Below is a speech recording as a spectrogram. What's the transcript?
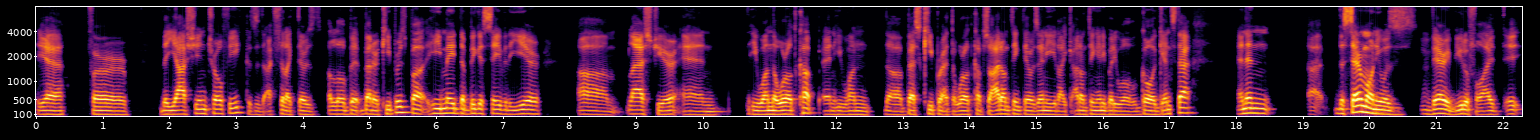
yeah. yeah. for the Yashin Trophy because I feel like there's a little bit better keepers, but he made the biggest save of the year um, last year and he won the World Cup and he won the best keeper at the World Cup. So I don't think there was any like I don't think anybody will go against that. And then uh, the ceremony was very beautiful. I it,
